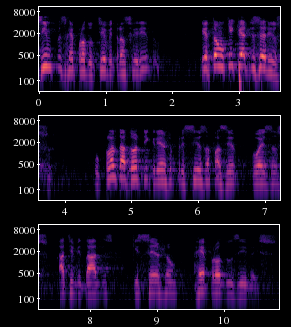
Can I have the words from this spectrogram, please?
simples, reprodutivo e transferível. Então, o que quer dizer isso? O plantador de igreja precisa fazer coisas, atividades que sejam reproduzíveis.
